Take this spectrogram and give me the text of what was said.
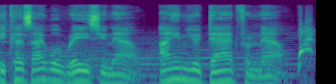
Because I will raise you now. I am your dad from now. What?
